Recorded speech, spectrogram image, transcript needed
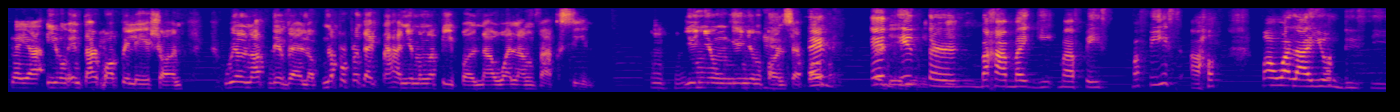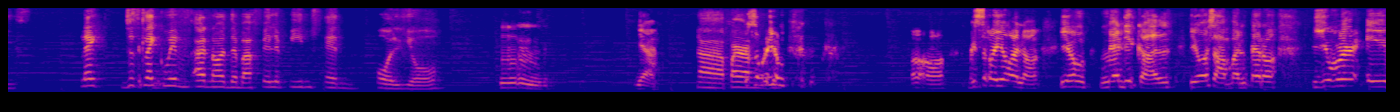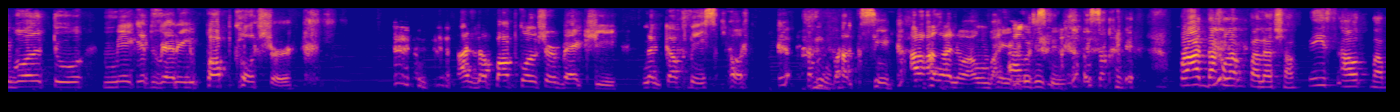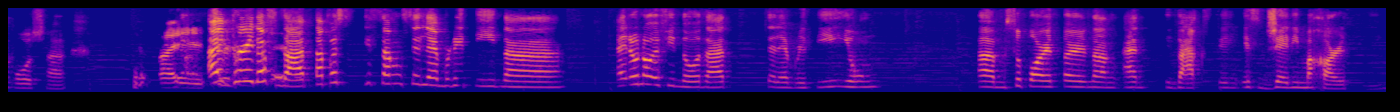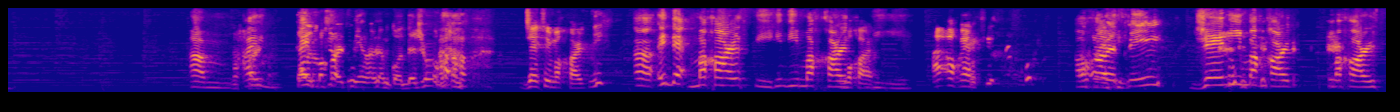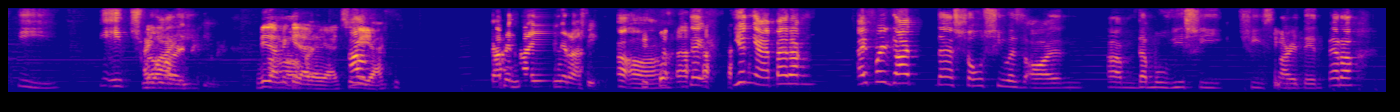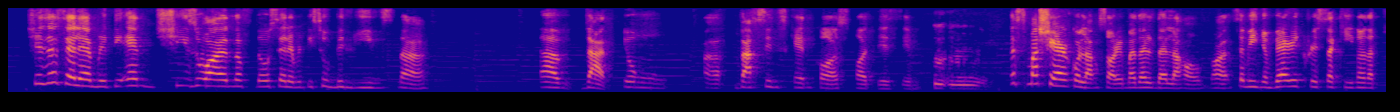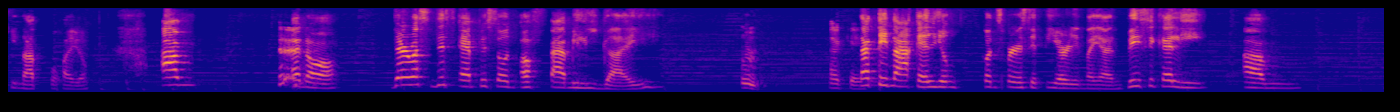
kaya yung entire population will not develop na poprotektahan yung mga people na walang vaccine. Mhm. Yun yung yun yung concept And, of and herd in immunity. turn, baka may ma-face, ma-face out, mawala yung disease. Like, just like with, ano, diba, Philippines and polio, Mm-mm. na parang, Gusto ko yung Oo. Gusto ko yung ano, yung medical, yung usapan, pero you were able to make it very pop culture. As the pop culture Bekshi, nagka-face out ang vaccine. Ah, ang ano, ang Ang virus. Ang product lang pala siya. Face out na po siya. Ay, I've heard of that. Tapos, isang celebrity na, I don't know if you know that celebrity, yung um, supporter ng anti-vaxxing is Jenny McCarthy. Um, I, Paul I, McCartney yung alam ko. The joke. Ah, Jesse McCartney? ah, hindi, McCarthy, hindi McCarthy. Ah, okay. Okay. McCarthy. Jenny McCart McCarthy. T-H-Y. McCarthy. Hindi namin Oo. kilala yan. Sige Um, yan. Kapitbahay ni Rafi. Oo. like, yun nga, parang, I forgot the show she was on, um, the movie she she starred in. Pero, she's a celebrity and she's one of those celebrities who believes na um, that yung uh, vaccines can cause autism. Mm-mm. Tapos ma-share ko lang, sorry, madaldal ako. Uh, sabihin nyo, very Chris Aquino na kinat ko kayo. Um, ano, there was this episode of Family Guy Okay. na tinakel yung conspiracy theory na yan. Basically, um,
